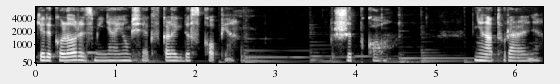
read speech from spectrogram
kiedy kolory zmieniają się jak w kalejdoskopie. Szybko, nienaturalnie.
